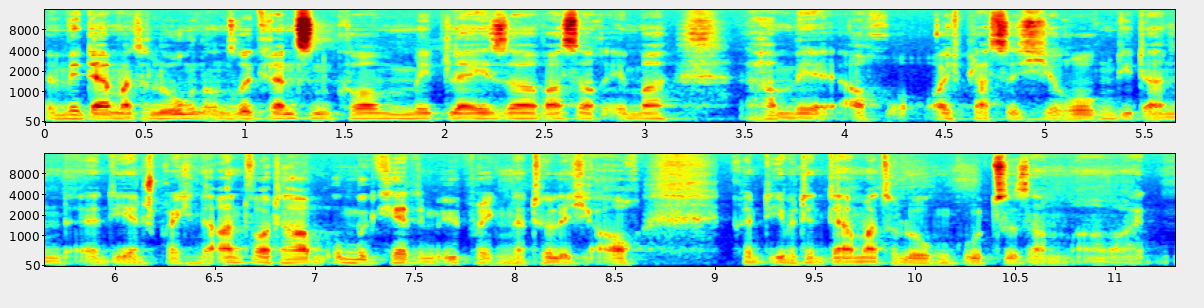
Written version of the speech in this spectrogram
wenn wir Dermatologen unsere Grenzen kommen mit Laser, was auch immer, haben wir auch euch plastische Chirurgen, die dann äh, die entsprechende Antwort haben. Umgekehrt im Übrigen natürlich auch könnt ihr mit den Dermatologen gut zusammenarbeiten.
